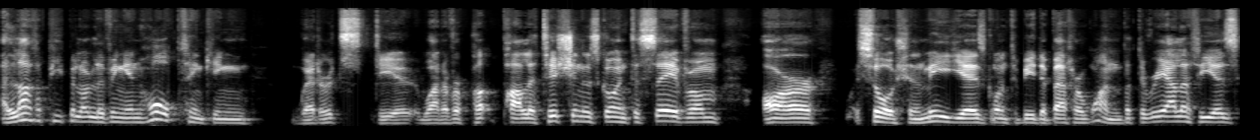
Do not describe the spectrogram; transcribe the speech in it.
a lot of people are living in hope, thinking whether it's the whatever po- politician is going to save them or social media is going to be the better one. But the reality is,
